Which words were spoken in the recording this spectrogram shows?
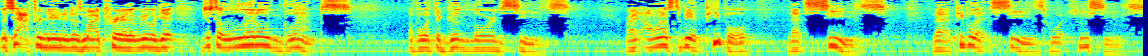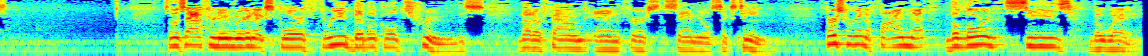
This afternoon, it is my prayer that we will get just a little glimpse of what the good Lord sees. Right? I want us to be a people that sees, that people that sees what he sees. So this afternoon we're going to explore three biblical truths that are found in 1 Samuel 16. First, we're going to find that the Lord sees the way.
